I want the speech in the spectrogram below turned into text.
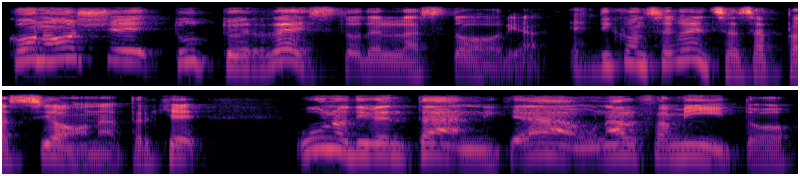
conosce tutto il resto della storia e di conseguenza si appassiona perché uno di 20 anni che ha un Alfa Mito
